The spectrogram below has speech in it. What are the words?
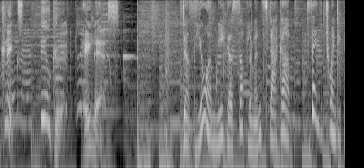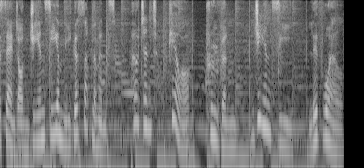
Clicks, feel good, pay less. Does your Omega supplement stack up? Save 20% on GNC Omega supplements. Potent, pure, proven. GNC. Live well.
